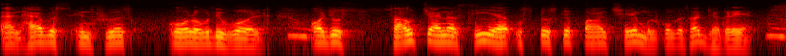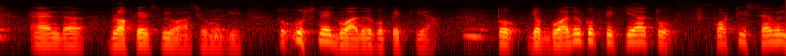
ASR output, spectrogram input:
and have influence all over the world اور جو ساؤتھ چائنا سی ہے اس پہ اس کے پانچ چھ ملکوں کے ساتھ جھگڑے ہیں. اینڈ بلاکیٹس بھی وہاں سے ہوں گی. تو اس نے گوادر کو پک کیا. تو جب گوادر کو پک کیا تو فورٹی سیون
